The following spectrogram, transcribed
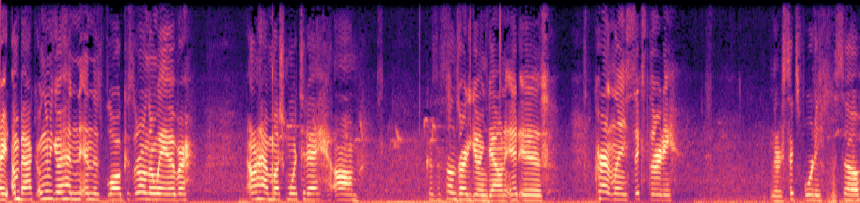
All right, I'm back. I'm gonna go ahead and end this vlog because they're on their way over. I don't have much more today, um, because the sun's already going down. It is currently 6.30, or 6.40, so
